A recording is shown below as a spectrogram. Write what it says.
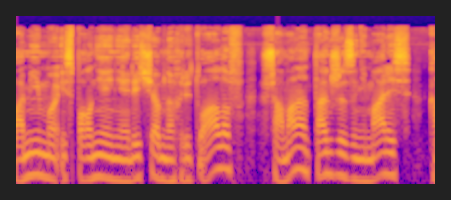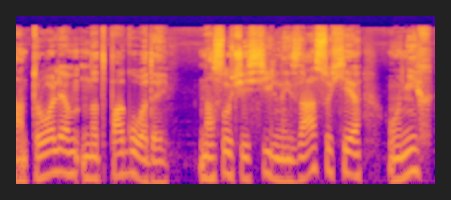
Помимо исполнения лечебных ритуалов, шаманы также занимались контролем над погодой. На случай сильной засухи у них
